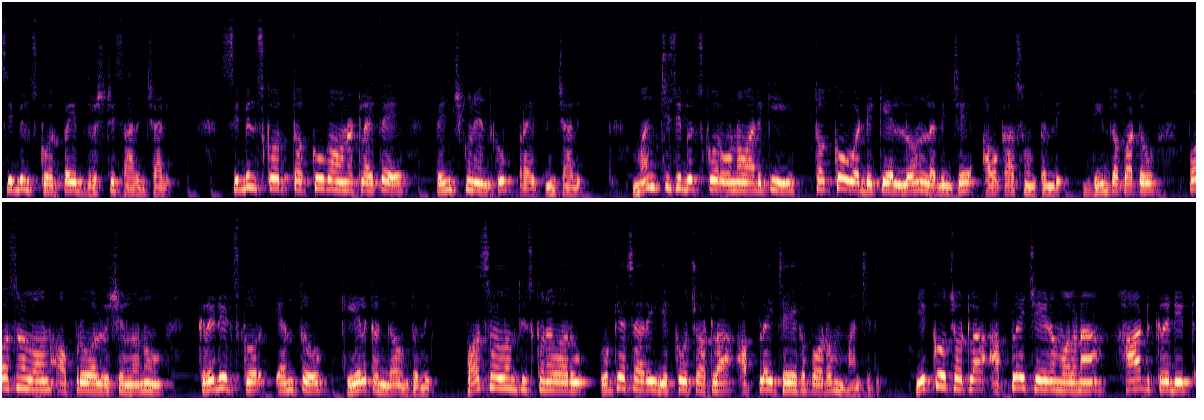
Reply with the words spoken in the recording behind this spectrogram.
సిబిల్ స్కోర్పై దృష్టి సారించాలి. సిబిల్ స్కోర్ తక్కువగా ఉన్నట్లయితే పెంచుకునేందుకు ప్రయత్నించాలి. మంచి సిబిల్ స్కోర్ ఉన్నవారికి తక్కువ వడ్డీకే లోన్ లభించే అవకాశం ఉంటుంది. దీంతోపాటు పర్సనల్ లోన్ అప్రూవల్ విషయంలోనూ క్రెడిట్ స్కోర్ ఎంతో కీలకంగా ఉంటుంది. పర్సనల్ లోన్ తీసుకునేవారు ఒకేసారి ఎక్కువ చోట్ల అప్లై చేయకపోవడం మంచిది. ఎక్కువ చోట్ల అప్లై చేయడం వలన హార్డ్ క్రెడిట్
